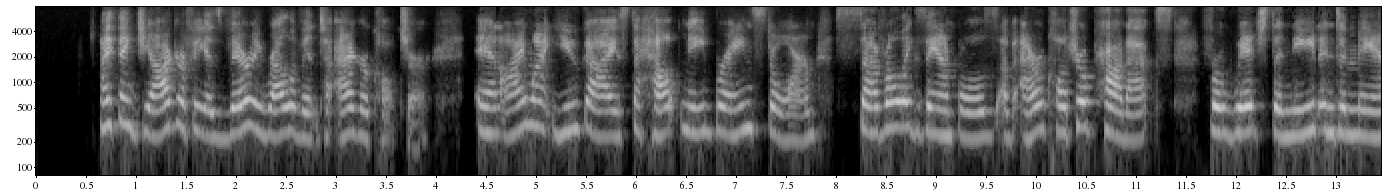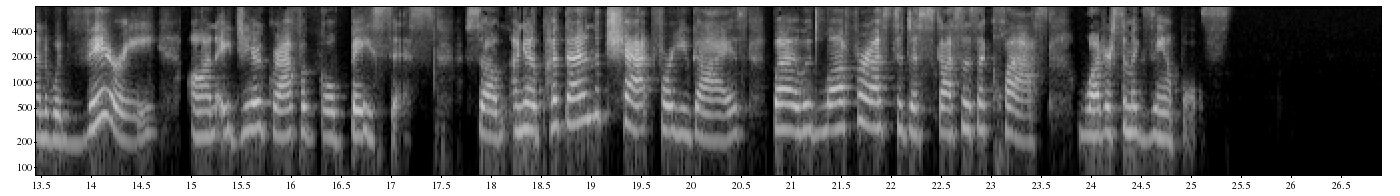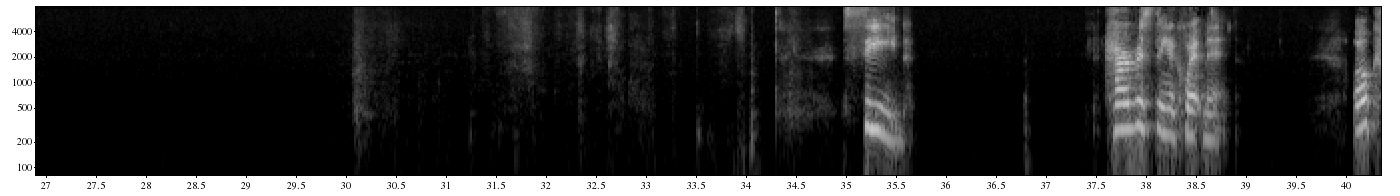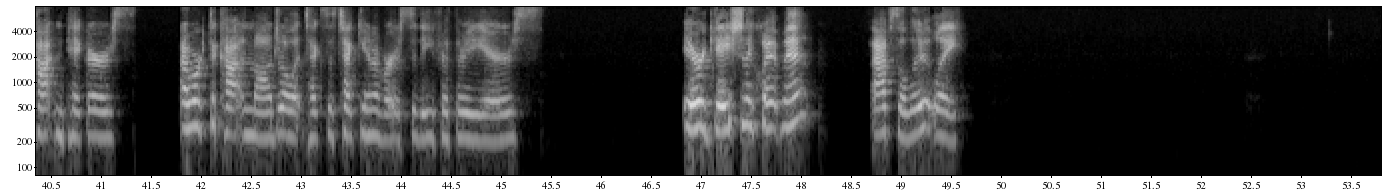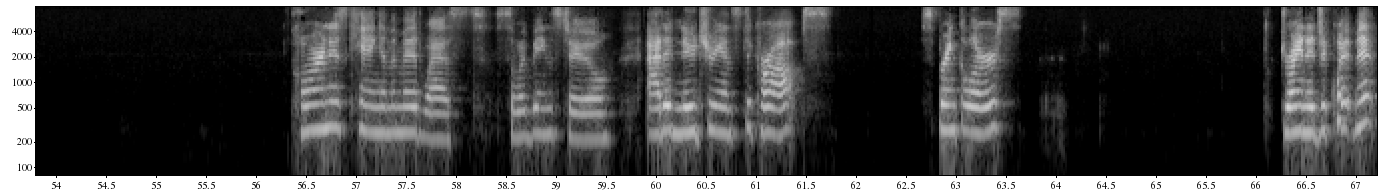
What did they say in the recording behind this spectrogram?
I think geography is very relevant to agriculture. And I want you guys to help me brainstorm several examples of agricultural products for which the need and demand would vary on a geographical basis. So I'm going to put that in the chat for you guys, but I would love for us to discuss as a class, what are some examples? Seed, harvesting equipment. Oh, cotton pickers. I worked a cotton module at Texas Tech University for three years. Irrigation equipment? Absolutely. Corn is king in the Midwest. soybeans too, added nutrients to crops, sprinklers, drainage equipment,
